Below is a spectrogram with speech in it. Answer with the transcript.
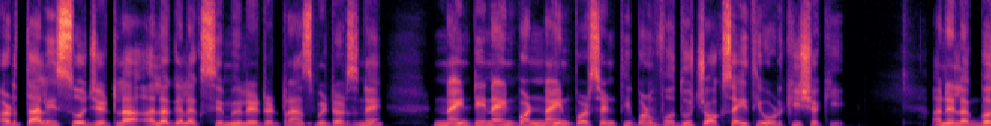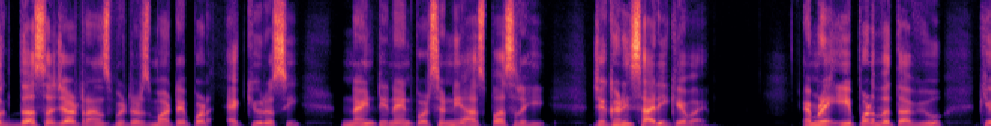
અડતાલીસો જેટલા અલગ અલગ સિમ્યુલેટેડ ટ્રાન્સમીટર્સને નાઇન્ટી પર્સન્ટથી પણ વધુ ચોકસાઈથી ઓળખી શકી અને લગભગ દસ હજાર ટ્રાન્સમીટર્સ માટે પણ એક્યુરસી નાઇન્ટી નાઇન આસપાસ રહી, જે ઘણી સારી કહેવાય. એમણે એ પણ બતાવ્યું કે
